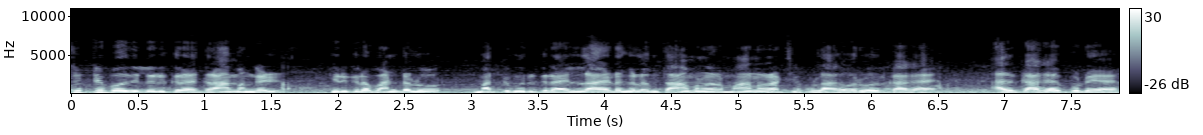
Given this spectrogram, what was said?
சுற்றுப்பகுதியில் இருக்கிற கிராமங்கள் இருக்கிற வண்டலூர் மற்றும் இருக்கிற எல்லா இடங்களும் தாமர மாநகராட்சிக்குள்ளாக வருவதற்காக அதற்காக இப்போடைய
